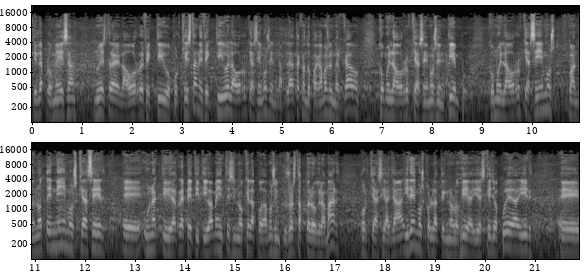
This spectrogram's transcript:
que es la promesa nuestra del ahorro efectivo. porque es tan efectivo el ahorro que hacemos en la plata cuando pagamos el mercado, como el ahorro que hacemos en tiempo, como el ahorro que hacemos cuando no tenemos que hacer eh, una actividad repetitivamente, sino que la podamos incluso hasta programar, porque hacia allá iremos con la tecnología y es que yo pueda ir eh,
